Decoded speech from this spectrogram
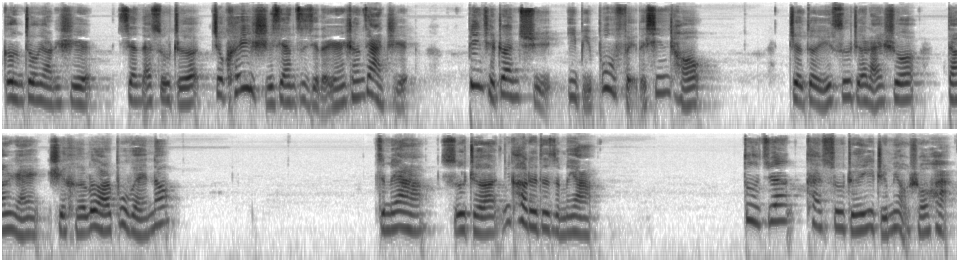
更重要的是，现在苏哲就可以实现自己的人生价值，并且赚取一笔不菲的薪酬。这对于苏哲来说，当然是何乐而不为呢？怎么样，苏哲？你考虑的怎么样？杜鹃看苏哲一直没有说话，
